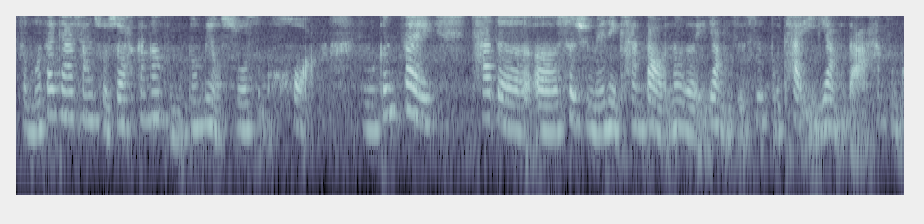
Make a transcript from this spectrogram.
怎么在跟他相处的时候，他刚刚怎么都没有说什么话？怎么跟在他的呃社群媒体看到的那个样子是不太一样的啊？他怎么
